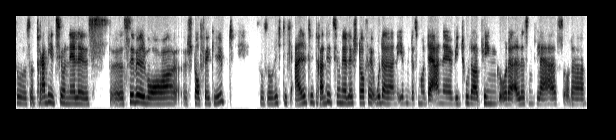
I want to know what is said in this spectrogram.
so, so traditionelles äh, Civil War Stoffe gibt, so, so richtig alte, traditionelle Stoffe oder dann eben das moderne wie Tula Pink oder Alison Glass oder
